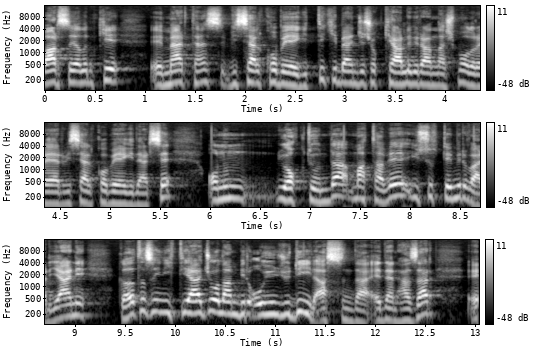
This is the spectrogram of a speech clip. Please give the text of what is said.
Varsayalım ki e, Mertens Vissel Kobe'ye gitti ki bence çok karlı bir anlaşma olur eğer Vissel Kobe'ye giderse. Onun yoktuğunda Mata ve Yusuf Demir var. Yani Galatasaray'ın ihtiyacı olan bir oyuncu değil aslında Eden Hazar e,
